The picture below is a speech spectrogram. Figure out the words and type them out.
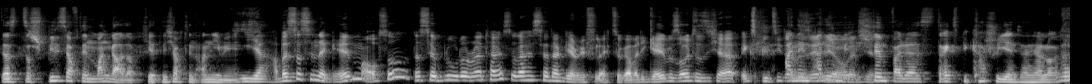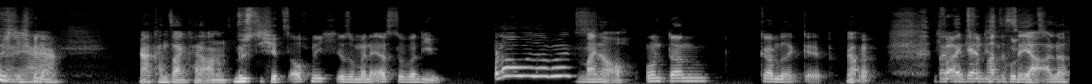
das, das Spiel ist ja auf den Manga adaptiert, nicht auf den Anime. Ja, aber ist das in der gelben auch so, dass der Blue oder Red heißt? Oder heißt der da Gary vielleicht sogar? Weil die gelbe sollte sich ja explizit an, An den Serie Anime, orientieren. stimmt, weil das Drecks Pikachu hier hinterherläuft. Richtig, ja, genau. Ja. ja, kann sein, keine Ahnung. Wüsste ich jetzt auch nicht. Also meine erste war die blaue damals. Meine auch. Und dann kam direkt gelb. Ja. Ich Weil bei eins von Gelb hattest du ja alle.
